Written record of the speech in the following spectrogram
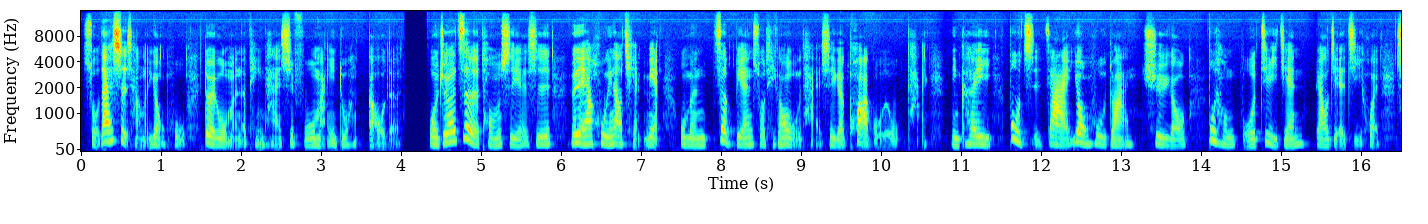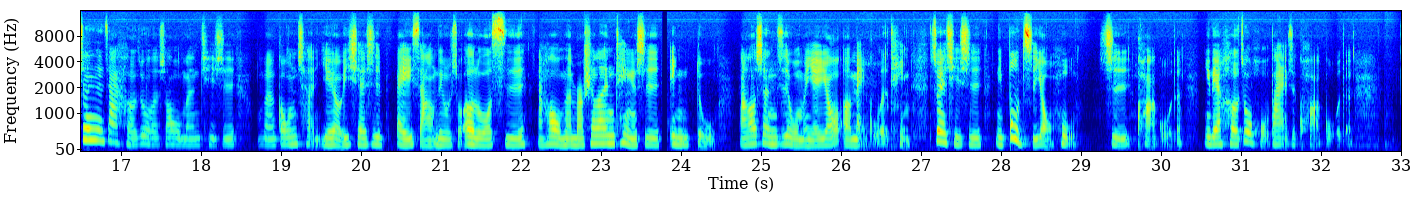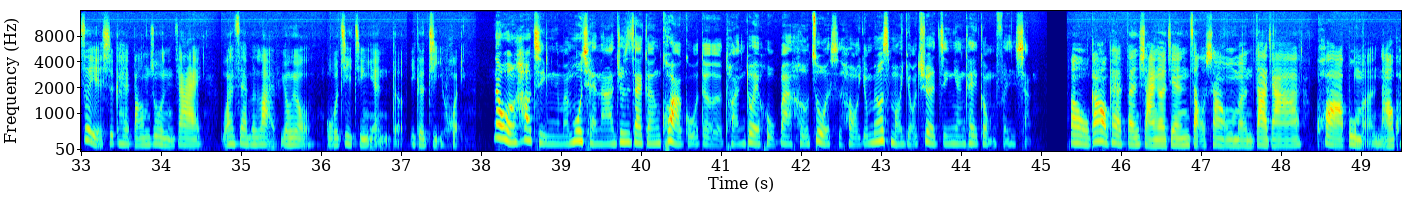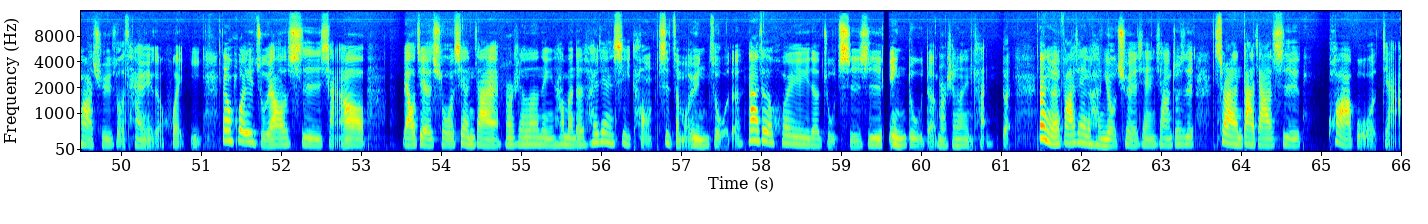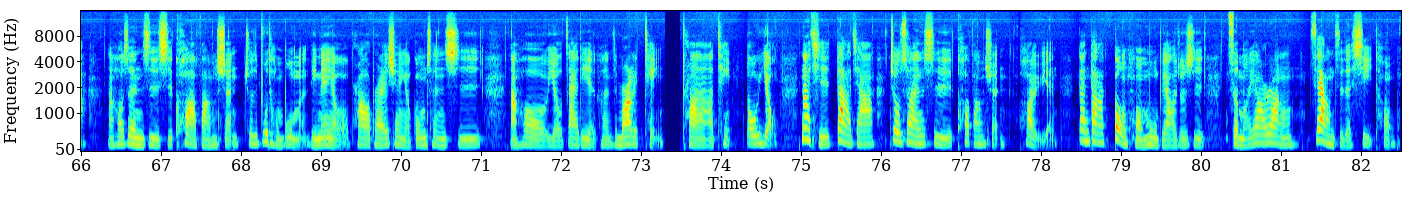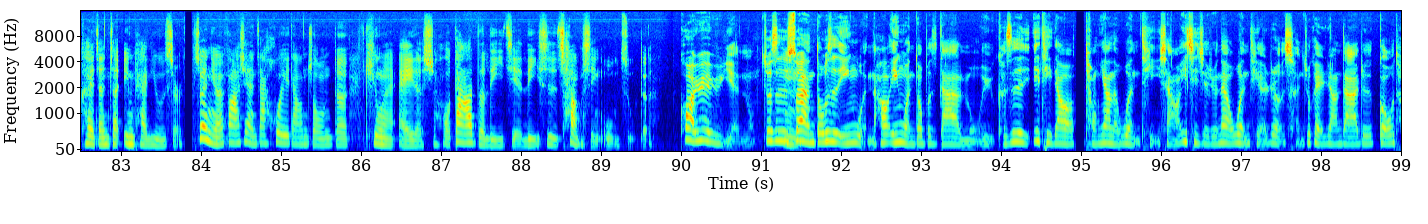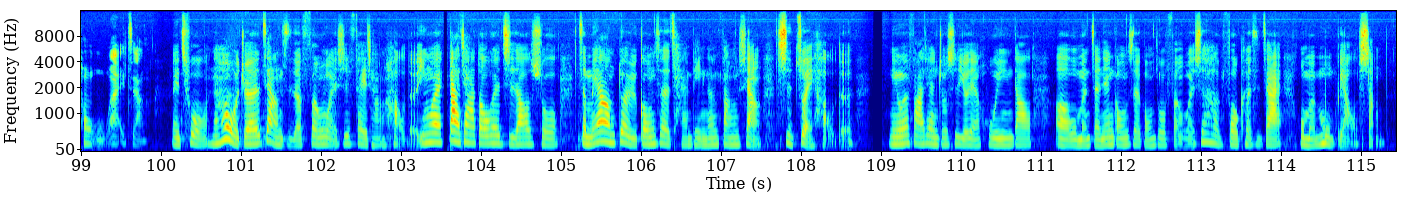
所在市场的用户对我们的平台是服务满意度很高的。我觉得这个同时也是有点像呼应到前面，我们这边所提供舞台是一个跨国的舞台，你可以不止在用户端去有不同国际间了解的机会，甚至在合作的时候，我们其实我们的工程也有一些是悲伤例如说俄罗斯，然后我们的 machine learning team 是印度，然后甚至我们也有呃美国的 team，所以其实你不止用户是跨国的，你连合作伙伴也是跨国的。这也是可以帮助你在 One Seven Life 拥有国际经验的一个机会。那我很好奇，你们目前呢、就是在跟跨国的团队伙伴合作的时候，有没有什么有趣的经验可以跟我们分享？嗯、我刚好可以分享一个，今天早上我们大家跨部门然后跨区所参与的会议。那会议主要是想要。了解说现在 machine learning 他们的推荐系统是怎么运作的？那这个会议的主持是印度的 machine learning 团队。那你会发现一个很有趣的现象，就是虽然大家是跨国家，然后甚至是跨 function，就是不同部门里面有 p r o operation，有工程师，然后有在地的可能是 marketing product team 都有。那其实大家就算是跨 function 跨语言。但大家共同目标就是怎么样让这样子的系统可以真正 impact user。所以你会发现在会议当中的 Q&A 的时候，大家的理解力是畅行无阻的。跨越语言哦，就是虽然都是英文，嗯、然后英文都不是大家的母语，可是一提到同样的问题，想要一起解决那个问题的热忱，就可以让大家就是沟通无碍这样。没错，然后我觉得这样子的氛围是非常好的，因为大家都会知道说怎么样对于公司的产品跟方向是最好的。你会发现，就是有点呼应到呃，我们整间公司的工作氛围是很 focus 在我们目标上的。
